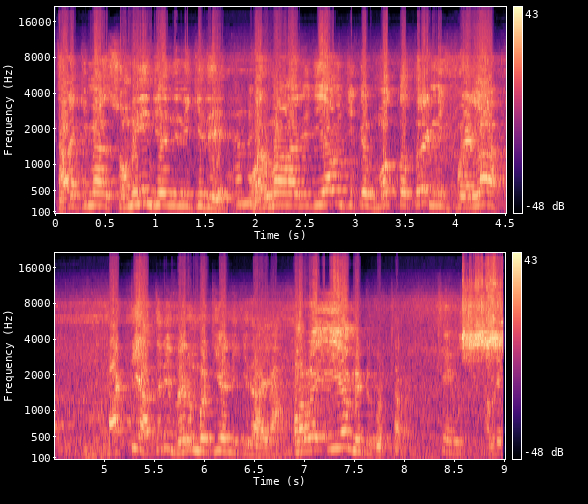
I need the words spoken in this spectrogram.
தலைக்கு மேல சுமையும் சேர்ந்து நிக்குது. வருமான ரீதியாவும் சிக்கல் மொத்தத்துல இன்னைக்கு எல்லாம் பட்டி அத்தனை வெறும் பட்டியா நிக்குதாயா? முறையா மீட்டு அப்படியே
